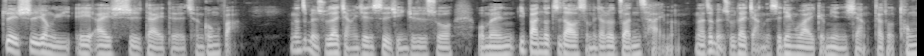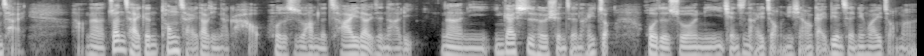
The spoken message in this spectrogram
最适用于 AI 世代的成功法”。那这本书在讲一件事情，就是说我们一般都知道什么叫做专才嘛。那这本书在讲的是另外一个面向，叫做通才。好，那专才跟通才到底哪个好，或者是说他们的差异到底在哪里？那你应该适合选择哪一种，或者说你以前是哪一种，你想要改变成另外一种吗？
